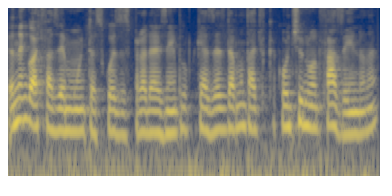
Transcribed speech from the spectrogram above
Eu nem gosto de fazer muitas coisas para dar exemplo, porque às vezes dá vontade de ficar continuando fazendo, né?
